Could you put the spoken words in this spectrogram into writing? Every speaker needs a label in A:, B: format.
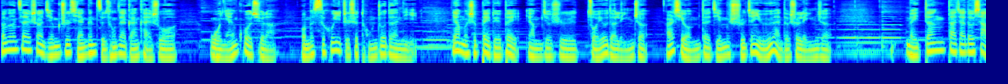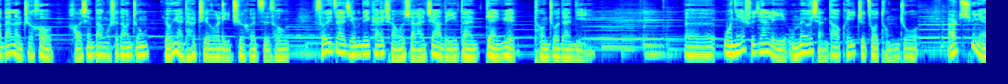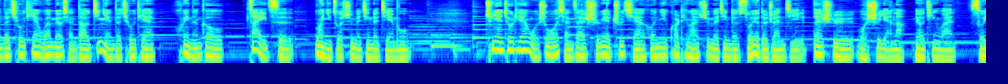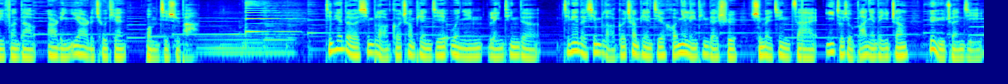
A: 刚刚在上节目之前，跟子聪在感慨说，五年过去了，我们似乎一直是同桌的你，要么是背对背，要么就是左右的邻着，而且我们的节目时间永远都是邻着。每当大家都下班了之后，好像办公室当中永远都只有李智和子聪，所以在节目的一开场，我选了这样的一段电乐《同桌的你》。呃，五年时间里，我没有想到可以一直做同桌，而去年的秋天，我也没有想到今年的秋天会能够再一次为你做许美静的节目。去年秋天，我说我想在十月之前和你一块听完许美静的所有的专辑，但是我食言了，没有听完，所以放到二零一二的秋天。我们继续吧。今天的新不老歌唱片街为您聆听的，今天的新不老歌唱片街和您聆听的是许美静在一九九八年的一张粤语专辑《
